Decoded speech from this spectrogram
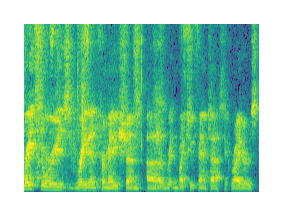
Great stories, great information, uh, written by two fantastic writers.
